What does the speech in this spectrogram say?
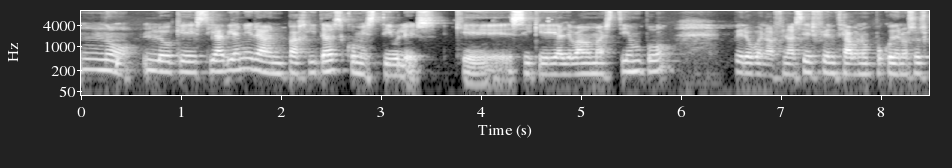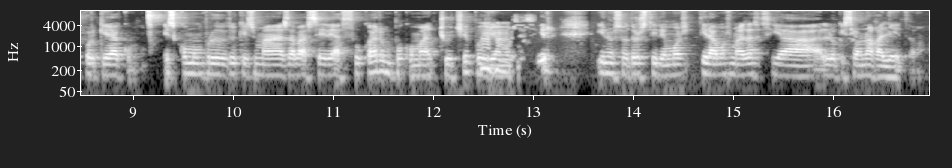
No, lo que sí habían eran pajitas comestibles, que sí que ya llevaban más tiempo, pero bueno, al final se diferenciaban un poco de nosotros porque es como un producto que es más a base de azúcar, un poco más chuche, podríamos decir, y nosotros tiremos, tiramos más hacia lo que sea una galleta.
